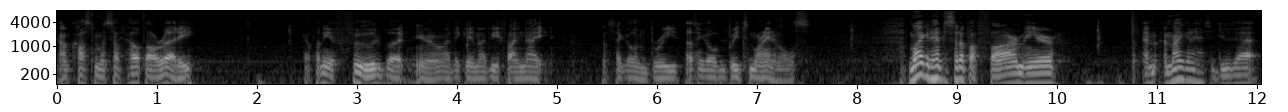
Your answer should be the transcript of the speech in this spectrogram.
I'm costing myself health already. Got plenty of food, but, you know, I think it might be finite. Unless I go and breed, unless I go and breed some more animals. Am I going to have to set up a farm here? Am, am I going to have to do that?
